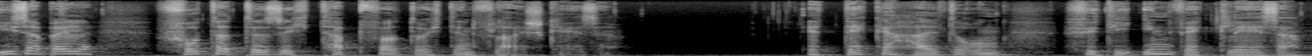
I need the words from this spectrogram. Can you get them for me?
Isabelle futterte sich tapfer durch den Fleischkäse. Deckehalterung für die Inweggläser.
